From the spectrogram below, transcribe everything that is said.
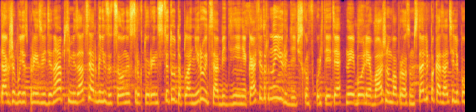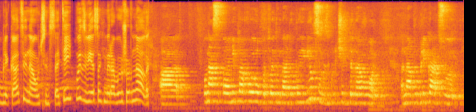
Также будет произведена оптимизация организационной структуры института. Планируется объединение кафедр на юридическом факультете. Наиболее важным вопросом стали показатели публикаций научных статей в известных мировых журналах журналах. А, у нас э, неплохой опыт в этом году появился. Мы заключили договор на публикацию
